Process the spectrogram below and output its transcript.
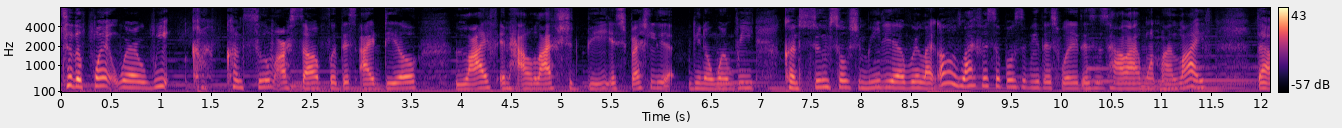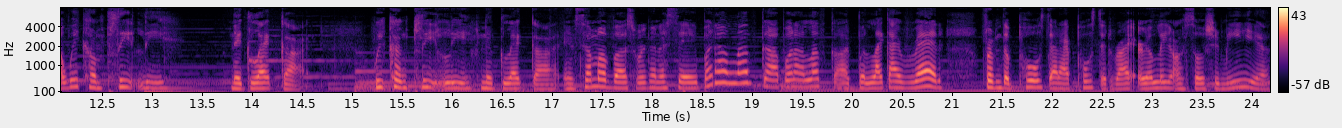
to the point where we c- consume ourselves with this ideal life and how life should be especially you know when we consume social media we're like oh life is supposed to be this way. This is how i want my life that we completely neglect god. We completely neglect god. And some of us we're gonna say but i love god but i love god. But like i read from the post that i posted right earlier on social media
